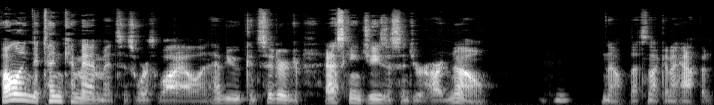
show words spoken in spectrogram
following the 10 commandments is worthwhile and have you considered asking Jesus into your heart no Mhm. no that's not going to happen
